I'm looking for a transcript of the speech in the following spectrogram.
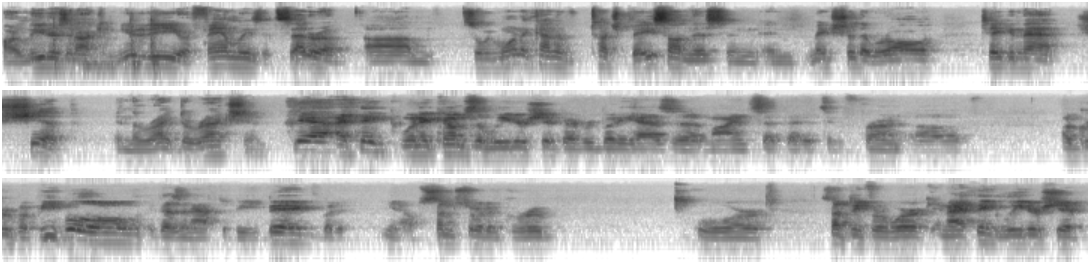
are leaders in our community or families, etc. Um, so we want to kind of touch base on this and, and make sure that we're all taking that ship in the right direction. yeah, I think when it comes to leadership, everybody has a mindset that it's in front of a group of people. It doesn't have to be big, but it, you know, some sort of group or something for work. And I think leadership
